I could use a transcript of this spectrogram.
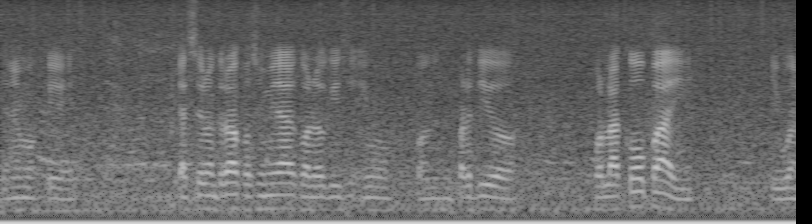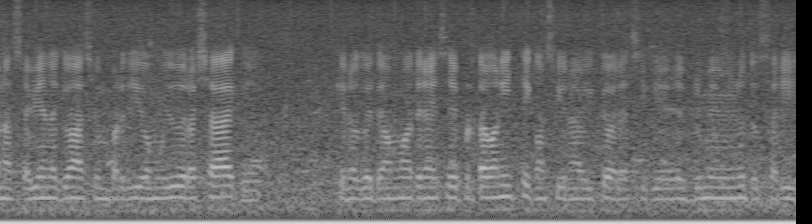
Tenemos que, que, hacer un trabajo similar con lo que hicimos con el partido por la Copa y, y bueno, sabiendo que va a ser un partido muy duro allá, que creo que vamos a tener que ser protagonista y conseguir una victoria, así que el primer minuto salir,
